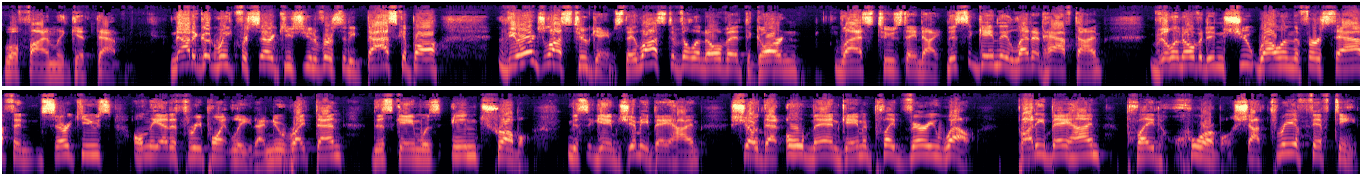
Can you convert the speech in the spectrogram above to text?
will finally get them. Not a good week for Syracuse University basketball. The Orange lost two games. They lost to Villanova at the Garden last Tuesday night. This is a game they led at halftime. Villanova didn't shoot well in the first half, and Syracuse only had a three point lead. I knew right then this game was in trouble. This game Jimmy Boeheim showed that old man game and played very well. Buddy Boeheim played horrible, shot three of 15.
